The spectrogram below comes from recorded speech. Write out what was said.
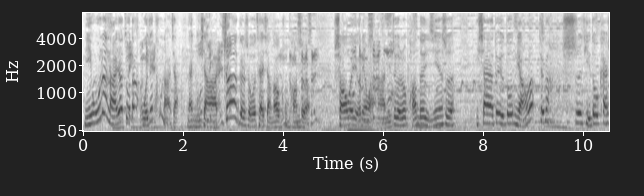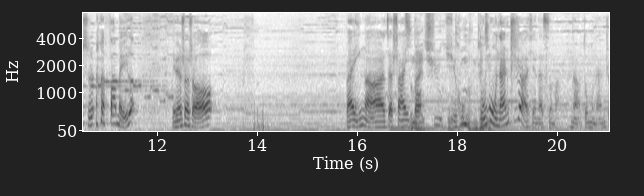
你无论哪家做大，我就控哪家。那你想啊，这个时候才想到控庞德，稍微有点晚啊。你这个时候庞德已经是，一下下队友都凉了，对吧？尸体都开始 发霉了，那边顺手。白银啊，再杀一刀，虚虎独木难支啊！现在司马，那独木难支，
